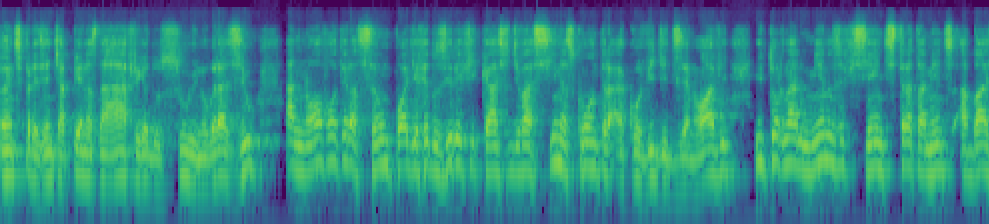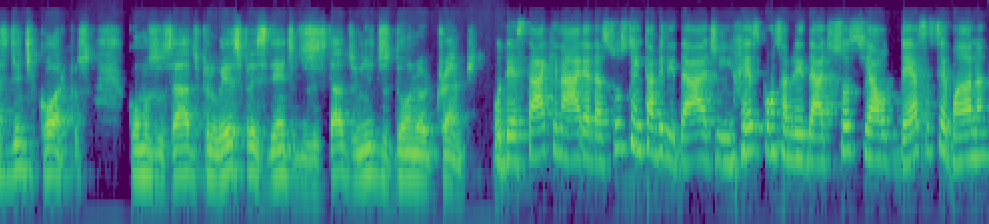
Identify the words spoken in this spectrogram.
Antes presente apenas na África do Sul e no Brasil, a nova alteração pode reduzir a eficácia de vacinas contra a Covid-19 e tornar menos eficientes tratamentos à base de anticorpos, como os usados pelo ex-presidente dos Estados Unidos, Donald Trump. O destaque na área da sustentabilidade e responsabilidade social dessa semana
